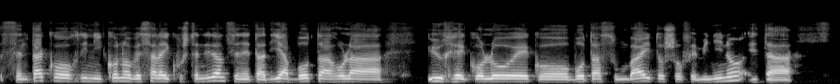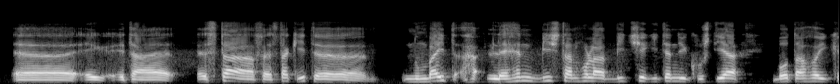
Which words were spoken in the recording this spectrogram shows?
zentako ordin ikono bezala ikusten didan, zen eta dia bota hola urreko loeko bota zunbait oso feminino, eta uh, eta ez da, ez dakit, uh, nunbait lehen biztan hola bitxe egiten du ikustia bota hoik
